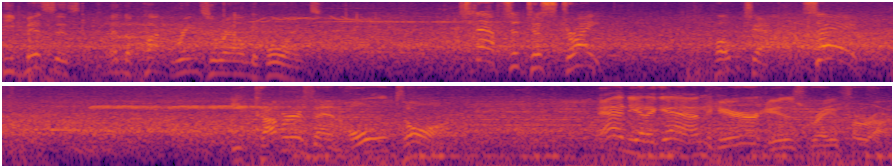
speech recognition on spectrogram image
He misses, and the puck rings around the boards. Snaps it to strike. Poke check. Save! He covers and holds on. And yet again, here is Ray Ferraro.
